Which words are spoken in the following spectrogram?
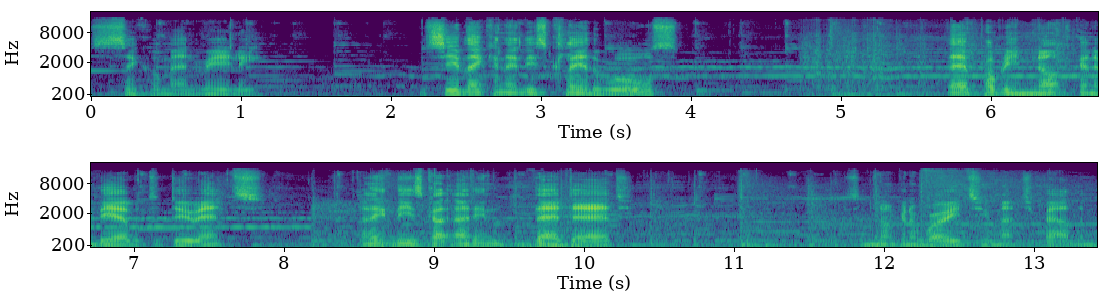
sickle men, really. See if they can at least clear the walls. They're probably not going to be able to do it. I think these guys, I think they're dead. So I'm not going to worry too much about them.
